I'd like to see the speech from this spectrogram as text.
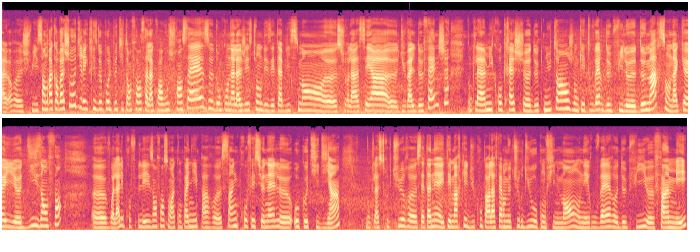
Alors, euh, je suis Sandra Corvachot, directrice de pôle petite enfance à la Croix-Rouge française. Donc, on a la gestion des établissements euh, sur la CA euh, du Val de Fench. Donc, la microcrèche de Knutange donc, est ouverte depuis le 2 mars. On accueille 10 enfants. voilà, les, les, enfants sont accompagnés par 5 professionnels au quotidien. La structure euh, cette année a été marquée du coup par la fermeture due au confinement. On est rouvert euh, depuis euh, fin mai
